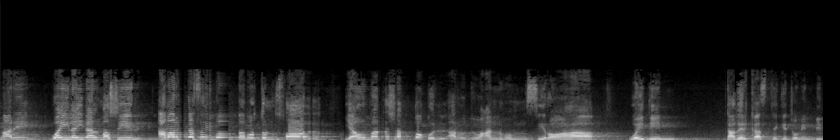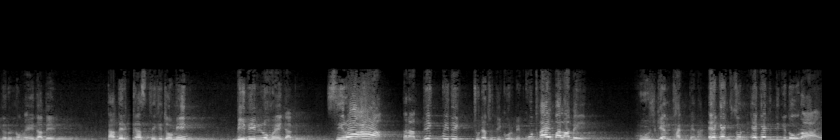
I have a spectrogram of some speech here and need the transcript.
মারি। ওয়াইলাইনাল মাসির, আমার কাছে প্রত্যাবর্তন ওই দিন তাদের কাছ থেকে জমিন বিদীর্ণ হয়ে যাবে। তাদের কাছ থেকে জমিন বিদীর্ণ হয়ে যাবে। তারা দিক বিদিক ছুটাছুটি করবে, কোথায় পালাবে? হুশ জ্ঞান থাকবে না। এক একজন এক এক দিকে দৌড়ায়।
